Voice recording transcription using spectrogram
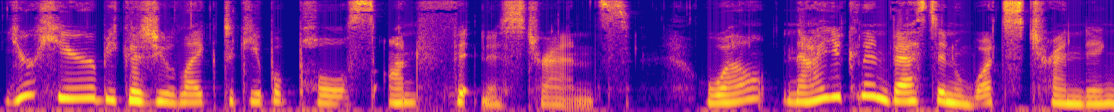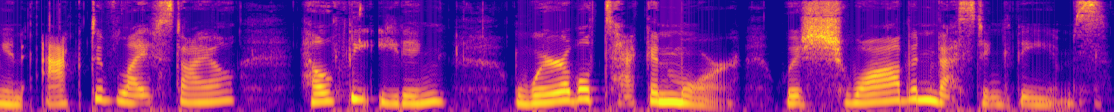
You're here because you like to keep a pulse on fitness trends. Well, now you can invest in what's trending in active lifestyle, healthy eating, wearable tech, and more with Schwab investing themes.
